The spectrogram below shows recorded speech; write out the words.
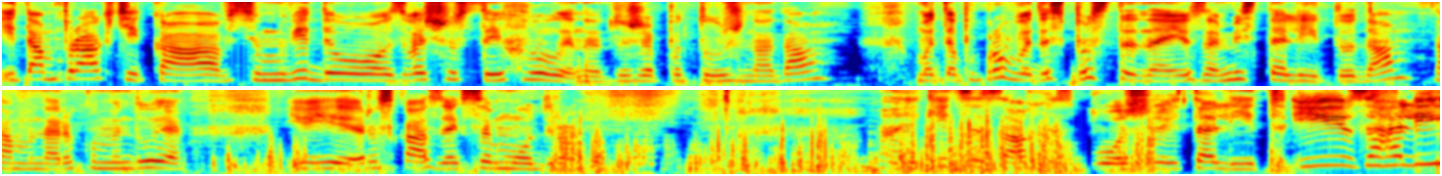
і там практика в цьому відео з 26 хвилини дуже потужна. Да? Можете попробуйте спрости нею замість таліту. Да? Там вона рекомендує і розказує, як це мудро. Який це захист Божий таліт. І взагалі,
